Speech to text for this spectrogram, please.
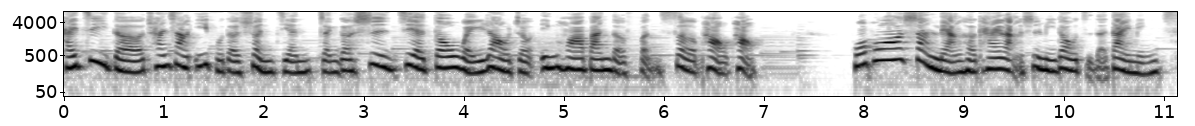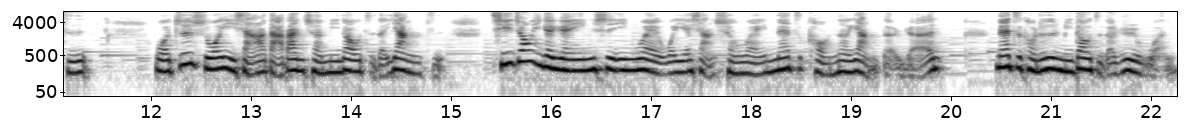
还记得穿上衣服的瞬间，整个世界都围绕着樱花般的粉色泡泡。活泼、善良和开朗是祢豆子的代名词。我之所以想要打扮成祢豆子的样子，其中一个原因是因为我也想成为 Nezuko 那样的人。Nezuko 就是祢豆子的日文，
